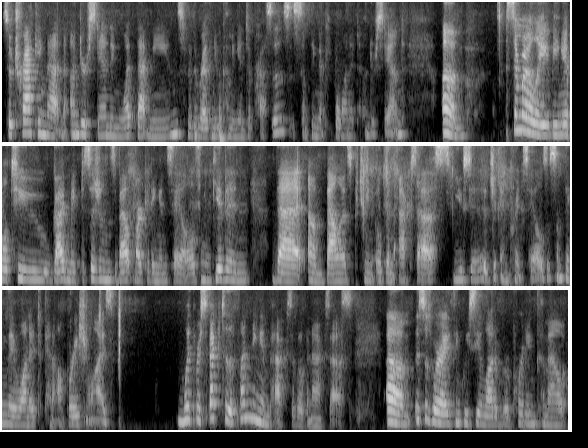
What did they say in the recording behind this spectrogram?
So tracking that and understanding what that means for the revenue coming into presses is something that people wanted to understand. Um, similarly, being able to guide and make decisions about marketing and sales, given that um, balance between open access usage and print sales is something they wanted to kind of operationalize. With respect to the funding impacts of open access, um, this is where I think we see a lot of reporting come out.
